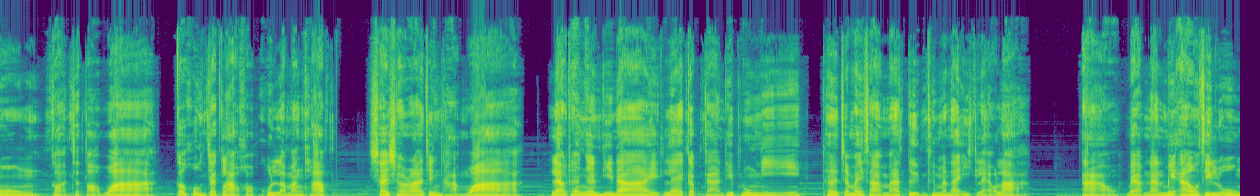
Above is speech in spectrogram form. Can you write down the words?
งงๆ ก่อนจะตอบว่า ก็คงจะกล่าวขอบคุณละมั้งครับ ชายชราจึงถามว่า แล้วถ้าเงินที่ได้แลกกับการที่พรุ่งนี้ เธอจะไม่สามารถตื่นขึ้นมาได้อีกแล้วล่ะ อ้าว แบบนั้นไม่เอาสิลุง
